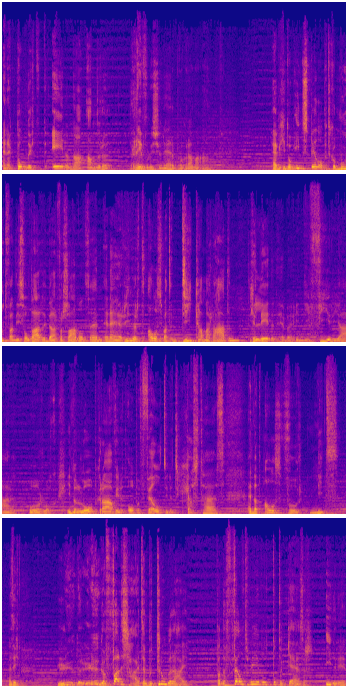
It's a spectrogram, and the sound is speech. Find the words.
En hij kondigt de ene na andere revolutionaire programma aan. Hij begint ook in te spelen op het gemoed van die soldaten die daar verzameld zijn en hij herinnert alles wat die kameraden geleden hebben in die vier jaren oorlog. In de loopgraven, in het open veld, in het gasthuis. En dat alles voor niets. Hij zegt, lüge, lüge, valsheid en betroegerij. Van de veldwebel tot de keizer. Iedereen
